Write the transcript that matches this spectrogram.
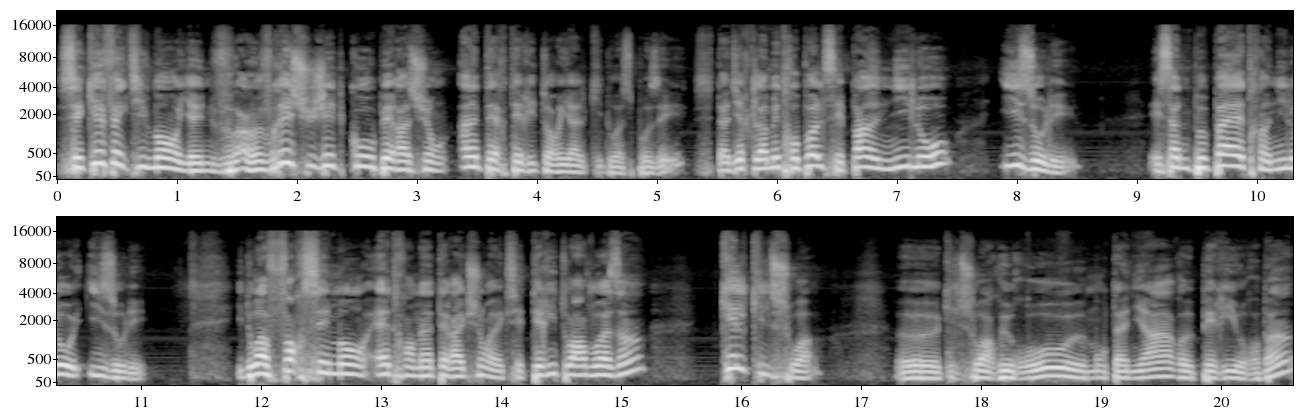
c'est qu'effectivement, il y a un vrai sujet de coopération interterritoriale qui doit se poser. C'est-à-dire que la métropole, ce n'est pas un îlot isolé. Et ça ne peut pas être un îlot isolé. Il doit forcément être en interaction avec ses territoires voisins, quels qu'ils soient, euh, qu'ils soient ruraux, euh, montagnards, euh, périurbains.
